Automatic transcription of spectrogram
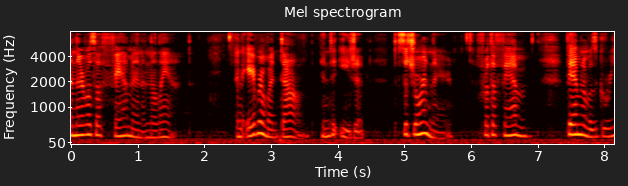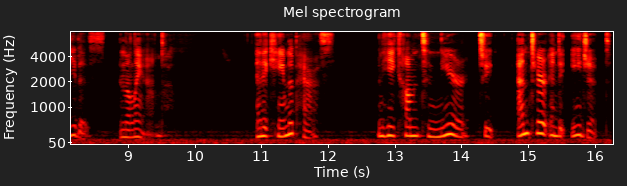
And there was a famine in the land. And Abram went down into Egypt to sojourn there, for the fam- famine was grievous in the land. And it came to pass, when he come to near to enter into Egypt,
